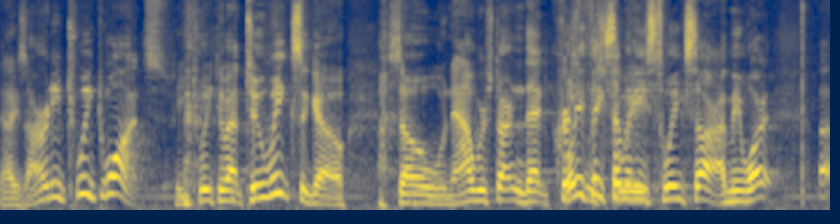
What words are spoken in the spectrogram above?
Now he's already tweaked once. He tweaked about two weeks ago. So now we're starting that Christmas. what do you think some of these tweaks are? I mean, what? Uh,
